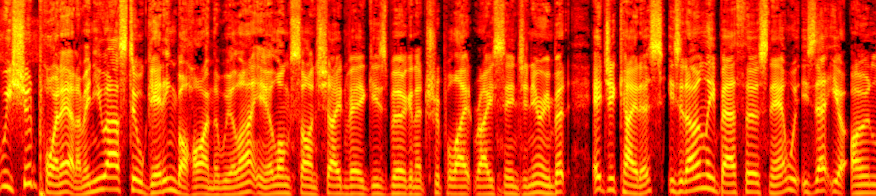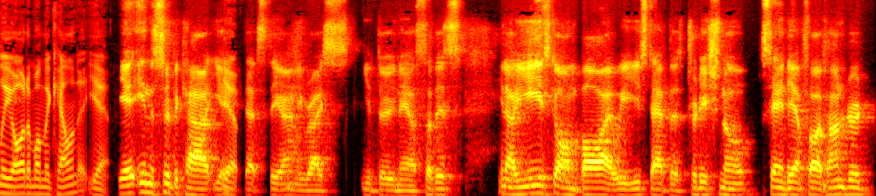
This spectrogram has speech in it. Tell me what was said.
We should point out, I mean, you are still getting behind the wheel, aren't you, alongside Shane Van Gisbergen at Triple Eight Race Engineering. But educate us, is it only Bathurst now? Is that your only item on the calendar? Yeah. Yeah, in the supercar, yeah, Yep. that's the only race you do now. So there's, you know, years gone by, we used to have the traditional Sandown 500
